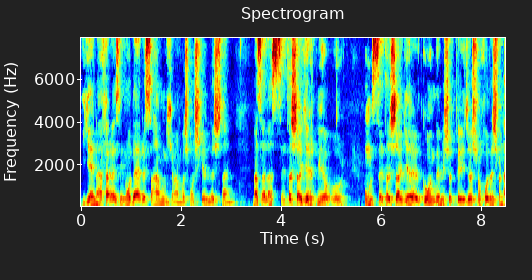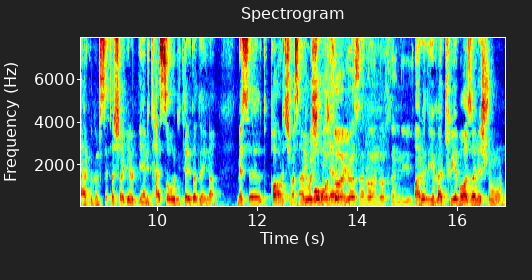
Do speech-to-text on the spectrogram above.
یه نفر از این مدرسه همونی که من باش مشکل داشتم مثلا سه تا شاگرد می آورد اون سه تا شاگرد گنده می‌شد page اشون. خودشون هر کدوم سه تا شاگرد یعنی تصاعدی تعداد اینا مثل قارچ مثلا روش بازاری مثلا رو انداختن دیگه. آره دیگه و توی بازارشون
